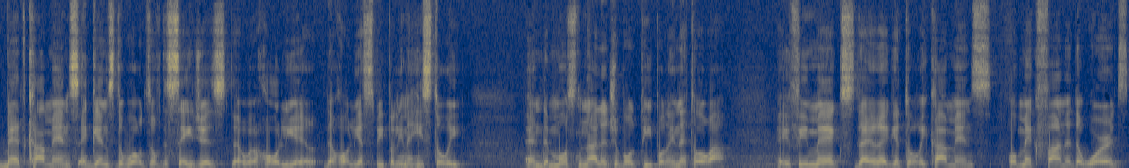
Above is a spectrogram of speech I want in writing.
bad comments against the words of the sages. They were holier, the holiest people in history and the most knowledgeable people in the Torah. If he makes derogatory comments or make fun of the words,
